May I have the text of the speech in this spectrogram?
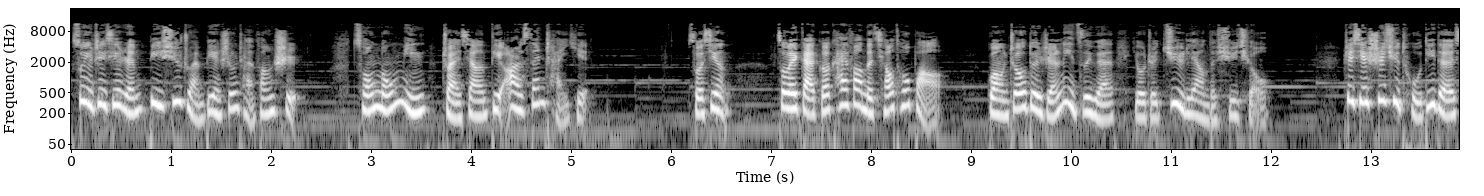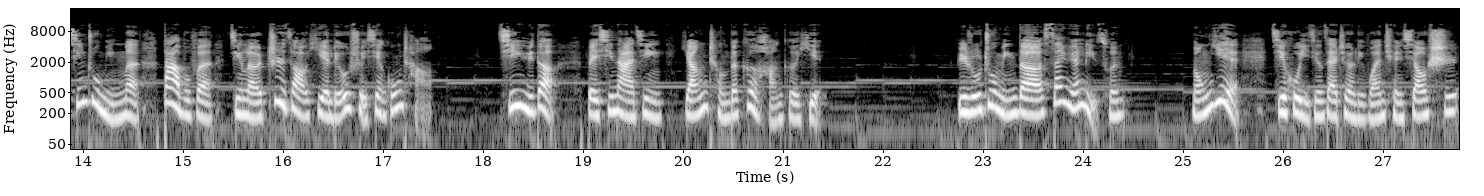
所以这些人必须转变生产方式，从农民转向第二三产业。所幸，作为改革开放的桥头堡，广州对人力资源有着巨量的需求。这些失去土地的新住民们，大部分进了制造业流水线工厂，其余的被吸纳进羊城的各行各业，比如著名的三元里村。农业几乎已经在这里完全消失，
